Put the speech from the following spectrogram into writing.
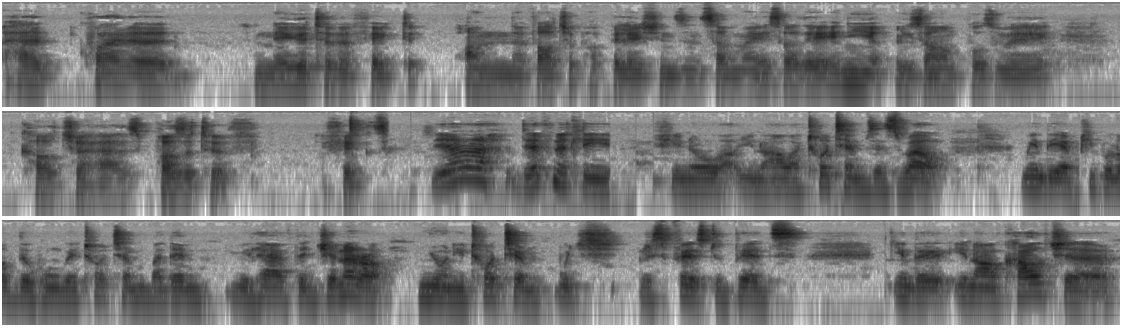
had quite a negative effect on the vulture populations in some ways. Are there any examples where culture has positive effects? Yeah, definitely. You know, you know our totems as well. I mean, there are people of the Hungwe totem, but then you'll have the general Nyoni totem, which refers to birds. In the in our culture,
